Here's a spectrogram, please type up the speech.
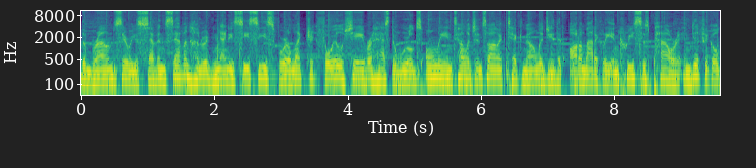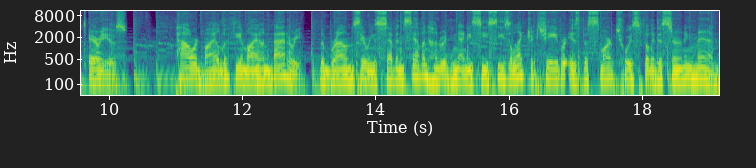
The Braun Series 7 790cc for electric foil shaver has the world's only intelligent sonic technology that automatically increases power in difficult areas. Powered by a lithium-ion battery, the Braun Series 7 790cc electric shaver is the smart choice for the discerning man.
